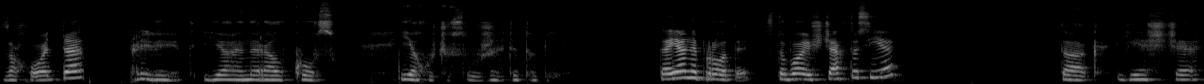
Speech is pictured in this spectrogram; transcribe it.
Заходьте. Привіт, я генерал Косу. Я хочу служити тобі. Та я не проти. З тобою ще хтось є? Так, є ще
